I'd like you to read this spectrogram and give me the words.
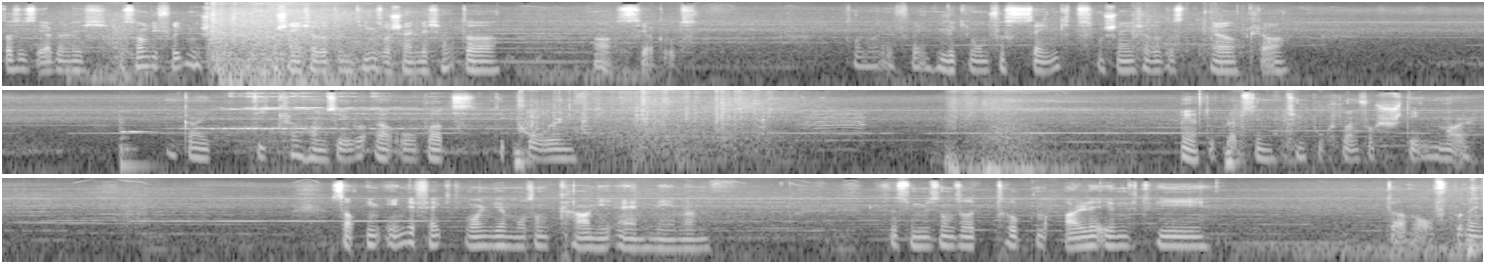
Das ist ärgerlich. Was haben die Frieden gestellt? Wahrscheinlich hat er den Dings, wahrscheinlich hat er... Ah, sehr gut. Die neue Fremdenlegion versenkt. Wahrscheinlich hat er das... Ja, klar. Gaidika haben sie erobert. Die Polen. Ja, du bleibst in Timbuktu einfach stehen mal. So, im Endeffekt wollen wir Mosonkani einnehmen. Das heißt, wir müssen unsere Truppen alle irgendwie darauf bringen.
